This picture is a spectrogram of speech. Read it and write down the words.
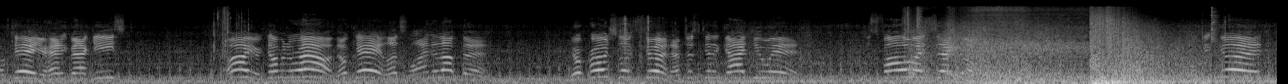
Okay, you're heading back east? Oh, you're coming around. Okay, let's line it up then. Your approach looks good. I'm just gonna guide you in. Just follow my signal. Looking good.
